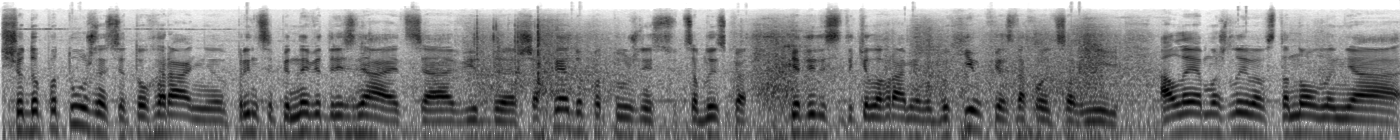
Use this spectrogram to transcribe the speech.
Щодо потужності, то грань в принципі не відрізняється від шахеду потужністю. Це близько 50 кілограмів вибухівки знаходиться в ній, але можливе встановлення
